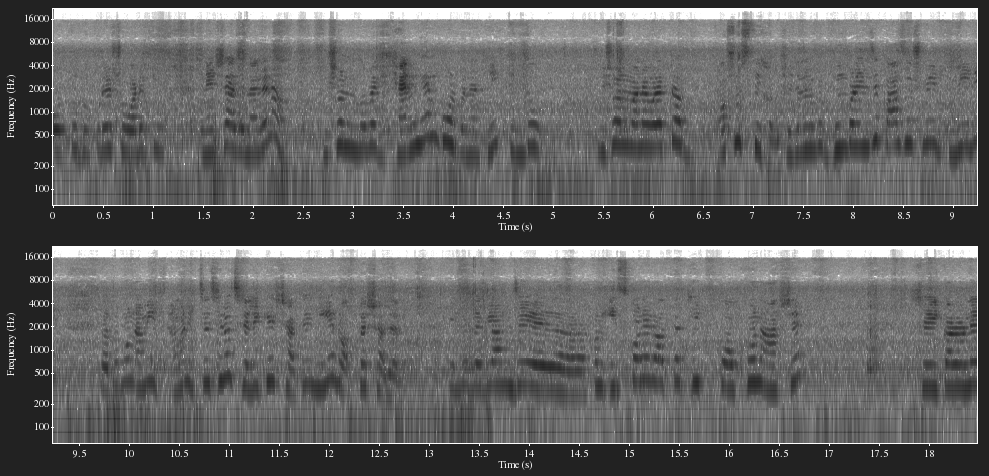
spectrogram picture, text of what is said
ওর তো দুপুরের শোয়ার একটু নেশা আছে, নাহলে না ভীষণভাবে ঘ্যান ঘ্যান করবে না ঠিক, কিন্তু ভীষণ মানে ওর একটা অস্বস্তি হবে সেই জন্য আমাকে ঘুম পাড়িয়ে দিয়েছি, পাঁচ দশ মিনিট ঘুমিয়ে নিই ততক্ষণ আমি, আমার ইচ্ছা ছিল ছেলেকে সাথে নিয়ে রথটা সাজানো, কিন্তু দেখলাম যে এখন ইস্কনের রথটা ঠিক কখন আসে সেই কারণে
